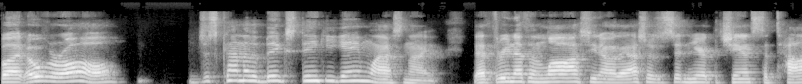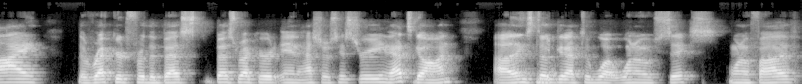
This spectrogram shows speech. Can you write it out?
But overall, just kind of a big stinky game last night. That three nothing loss, you know, the Astros are sitting here at the chance to tie the record for the best best record in Astros history. That's gone. Uh, I think still yeah. get up to what 106, 105.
